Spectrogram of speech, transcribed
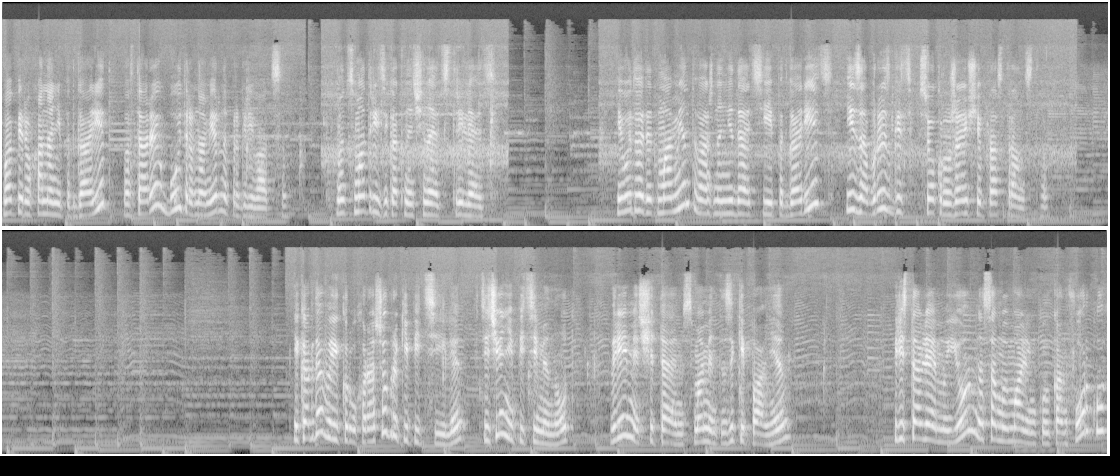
Во-первых, она не подгорит, во-вторых, будет равномерно прогреваться. Вот смотрите, как начинает стрелять. И вот в этот момент важно не дать ей подгореть и забрызгать все окружающее пространство. И когда вы икру хорошо прокипятили, в течение 5 минут, время считаем с момента закипания, переставляем ее на самую маленькую конфорку,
